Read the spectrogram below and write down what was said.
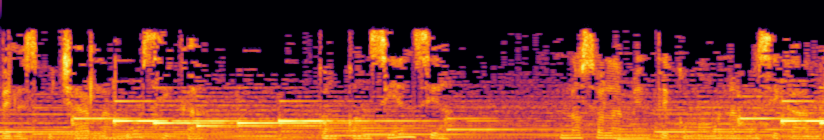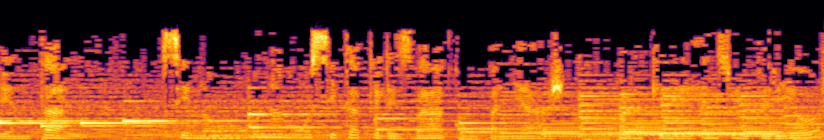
del escuchar la música con conciencia, no solamente como una música ambiental, sino una música que les va a acompañar para que en su interior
